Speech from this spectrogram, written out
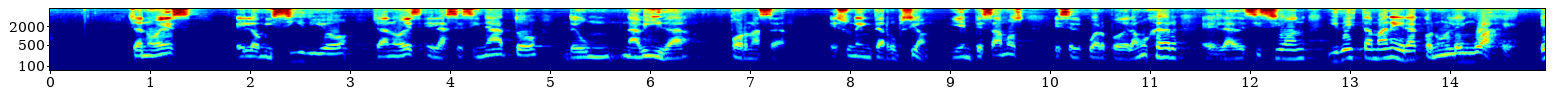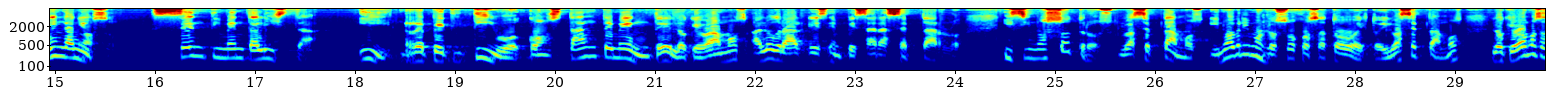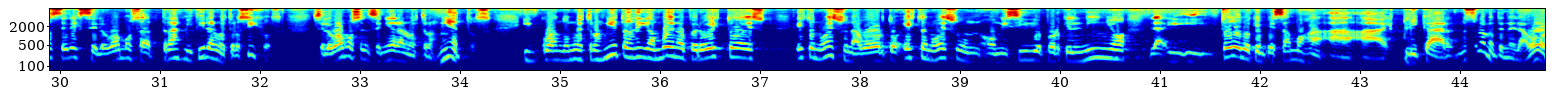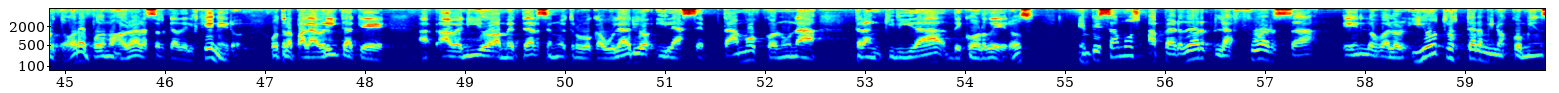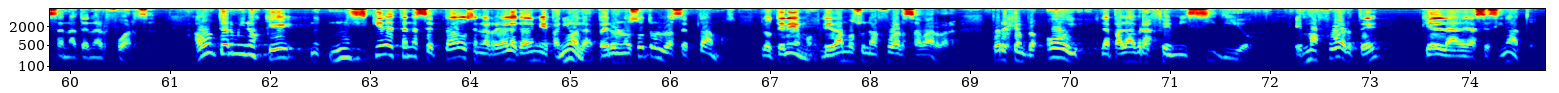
Ya no es el homicidio, ya no es el asesinato de una vida por nacer, es una interrupción y empezamos, es el cuerpo de la mujer, es la decisión, y de esta manera, con un lenguaje engañoso, sentimentalista y repetitivo constantemente, lo que vamos a lograr es empezar a aceptarlo. Y si nosotros lo aceptamos y no abrimos los ojos a todo esto y lo aceptamos, lo que vamos a hacer es se lo vamos a transmitir a nuestros hijos, se lo vamos a enseñar a nuestros nietos. Y cuando nuestros nietos digan, bueno, pero esto, es, esto no es un aborto, esto no es un homicidio, porque el niño y, todo lo que empezamos a, explicar, no solamente en el aborto, ahora podemos hablar acerca del género, otra palabrita que ha, venido a meterse en nuestro vocabulario y la aceptamos con una tranquilidad de corderos, empezamos a perder la fuerza en los valores y otros términos comienzan a tener fuerza. Aún términos que ni siquiera están aceptados en la Real Academia Española, pero nosotros lo aceptamos, lo tenemos, le damos una fuerza bárbara. Por ejemplo, hoy la palabra femicidio es más fuerte que la de asesinato.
